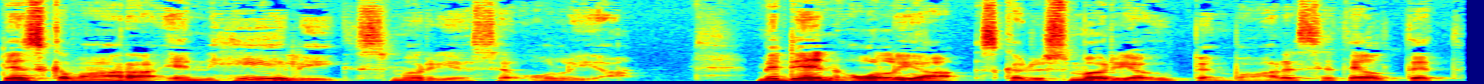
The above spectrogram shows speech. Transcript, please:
Den ska vara en helig smörjelseolja. Med den olja ska du smörja uppenbarelsetältet,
